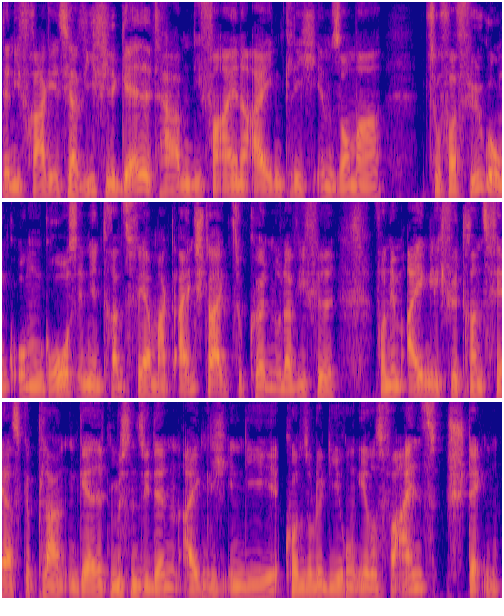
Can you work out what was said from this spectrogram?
Denn die Frage ist ja, wie viel Geld haben die Vereine eigentlich im Sommer zur Verfügung, um groß in den Transfermarkt einsteigen zu können? Oder wie viel von dem eigentlich für Transfers geplanten Geld müssen sie denn eigentlich in die Konsolidierung ihres Vereins stecken?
